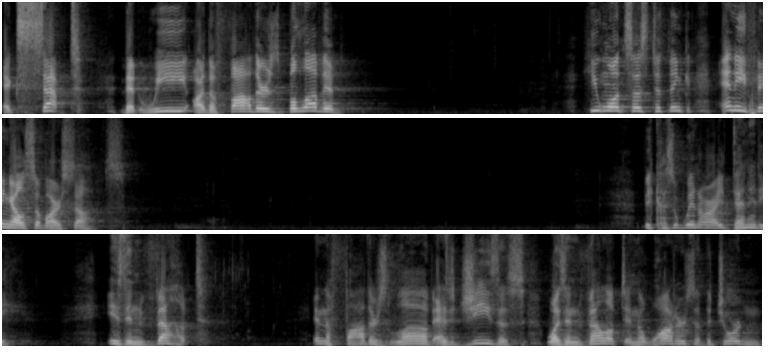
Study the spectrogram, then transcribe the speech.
except that we are the Father's beloved. He wants us to think anything else of ourselves. Because when our identity is enveloped in the Father's love as Jesus was enveloped in the waters of the Jordan,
